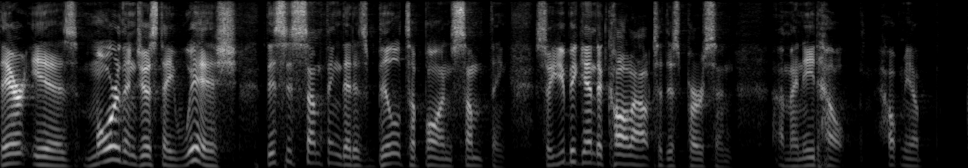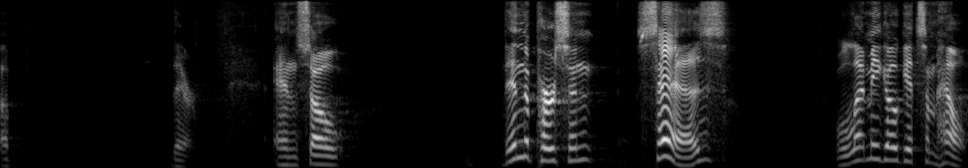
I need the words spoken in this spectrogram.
There is more than just a wish. This is something that is built upon something. So you begin to call out to this person, um, I need help. Help me up, up there. And so then the person says, Well, let me go get some help.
